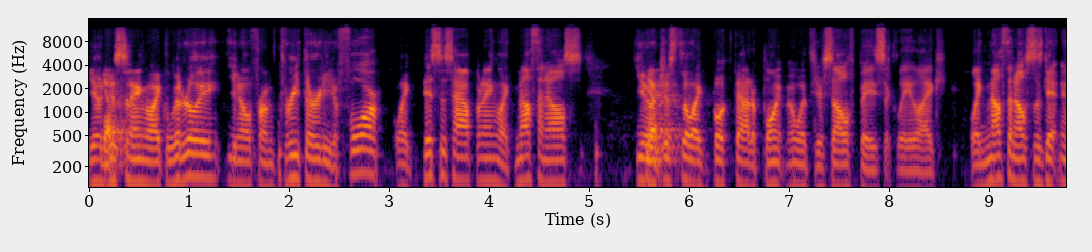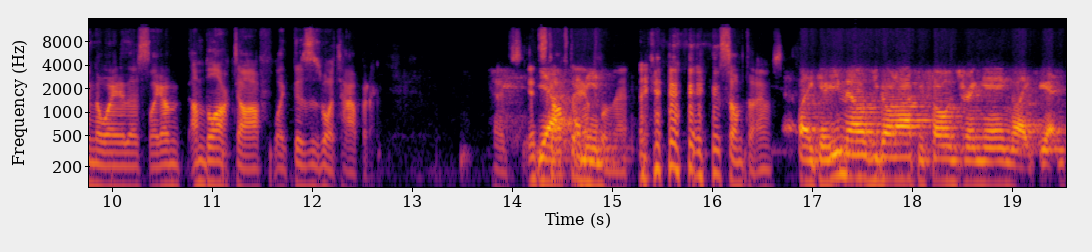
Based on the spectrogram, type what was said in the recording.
You know, Yep. just saying like literally, you know, from 3:30 to 4, like this is happening, like nothing else. You know, Yep. just to like book that appointment with yourself basically, like like nothing else is getting in the way of this. Like I'm I'm blocked off. Like this is what's happening. It's it's Yeah, tough to I mean- implement sometimes. Like your emails, you're going off, your phone's ringing, like you're getting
